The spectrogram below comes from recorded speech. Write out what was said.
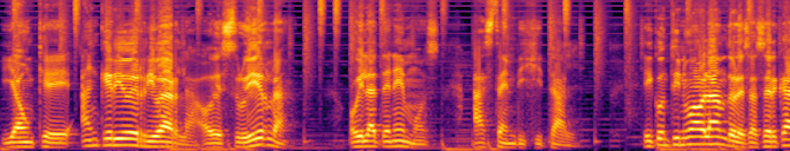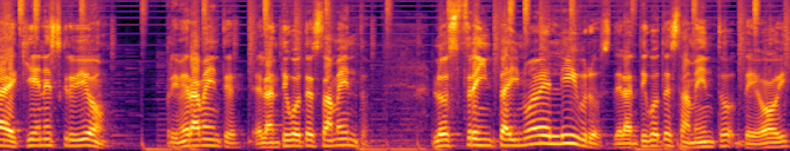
Y aunque han querido derribarla o destruirla, hoy la tenemos hasta en digital. Y continúo hablándoles acerca de quién escribió, primeramente, el Antiguo Testamento los 39 libros del Antiguo Testamento de hoy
